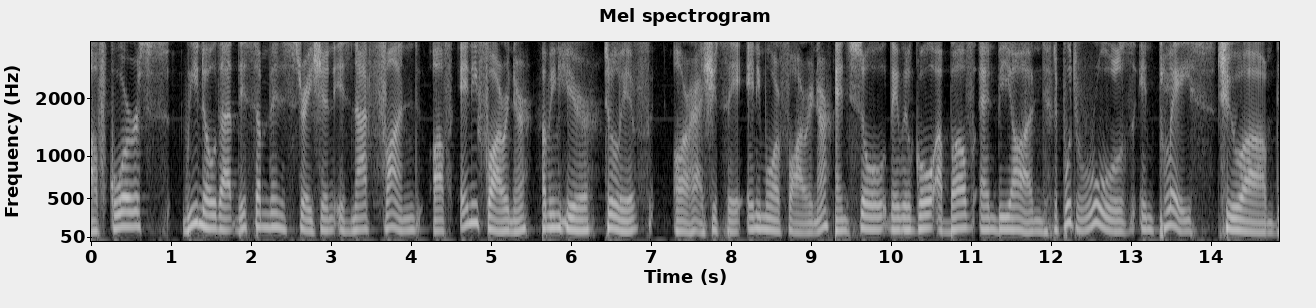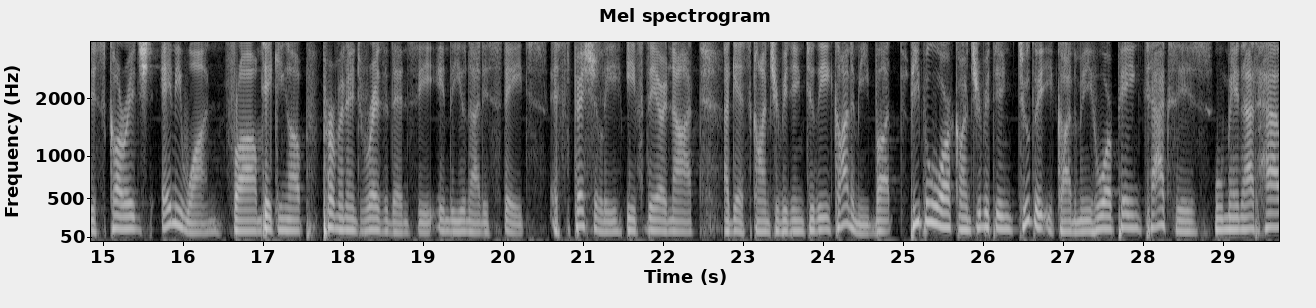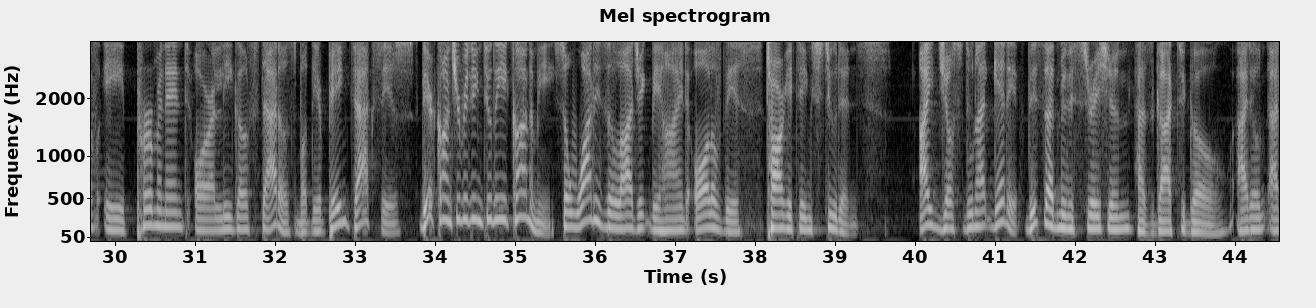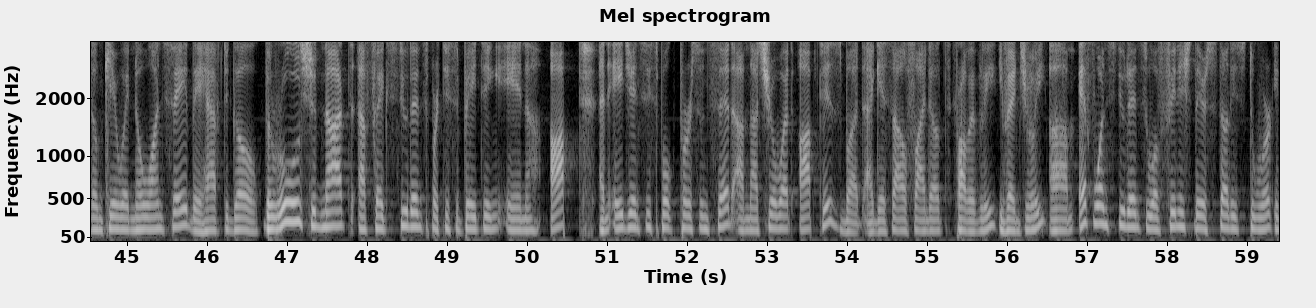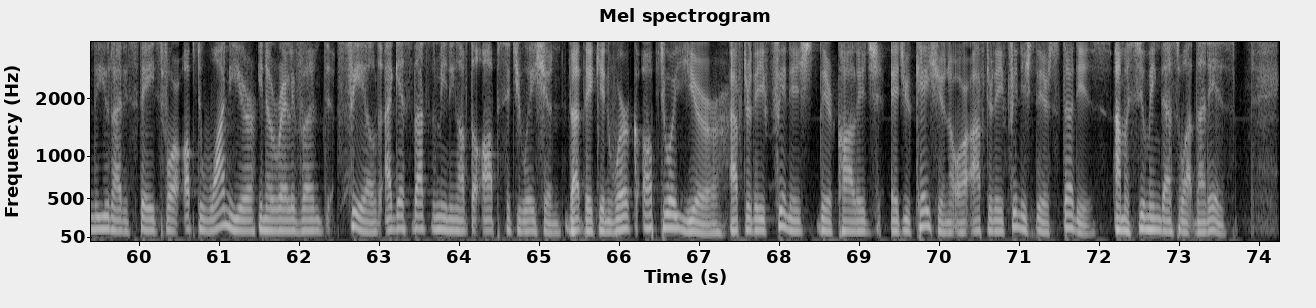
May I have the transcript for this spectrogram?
of course, we know that this administration is not fond of any foreigner coming here to live or I should say, any more foreigner. And so they will go above and beyond to put rules in place to um, discourage anyone from taking up permanent residency in the United States, especially if they're not, I guess, contributing to the economy. But people who are contributing to the economy, who are paying taxes, who may not have a permanent or a legal status, but they're paying taxes, they're contributing to the economy. So, what is the logic behind all of this targeting students. I just do not get it. This administration has got to go. I don't I don't care what no one say, they have to go. The rules should not affect students participating in OPT. An agency spokesperson said, I'm not sure what OPT is, but I guess I'll find out probably eventually. Um, F1 students who have finished their studies to work in the United States for up to one year in a relevant field. I guess that's the meaning of the OPT situation, that they can work up to a year after they finish their college education or after they finish their studies. I'm assuming that's what that is.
